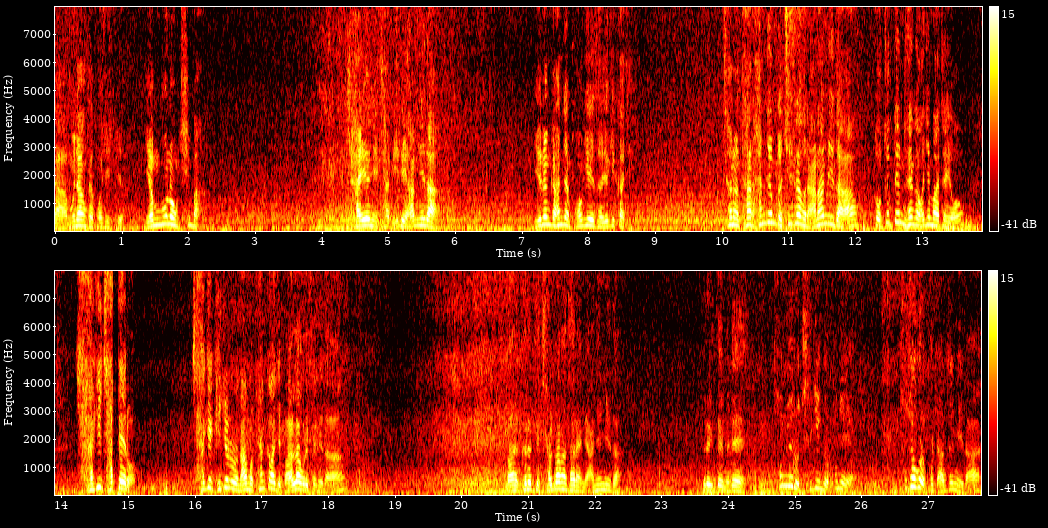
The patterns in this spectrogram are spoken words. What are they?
야 문양서 보십시오. 연분홍 치마. 자연이 참 이래합니다. 이런 거한점 보기 위해서 여기까지. 저는 단 한 점도 치석을 안 합니다. 또 쪽대는 생각하지 마세요. 자기 잣대로, 자기 기준으로 남을 평가하지 말라고 그랬습니다. 난 그렇게 절박한 사람이 아닙니다. 그렇기 때문에 풍류를 즐긴 것 뿐이에요. 수석으로 보지 않습니다.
